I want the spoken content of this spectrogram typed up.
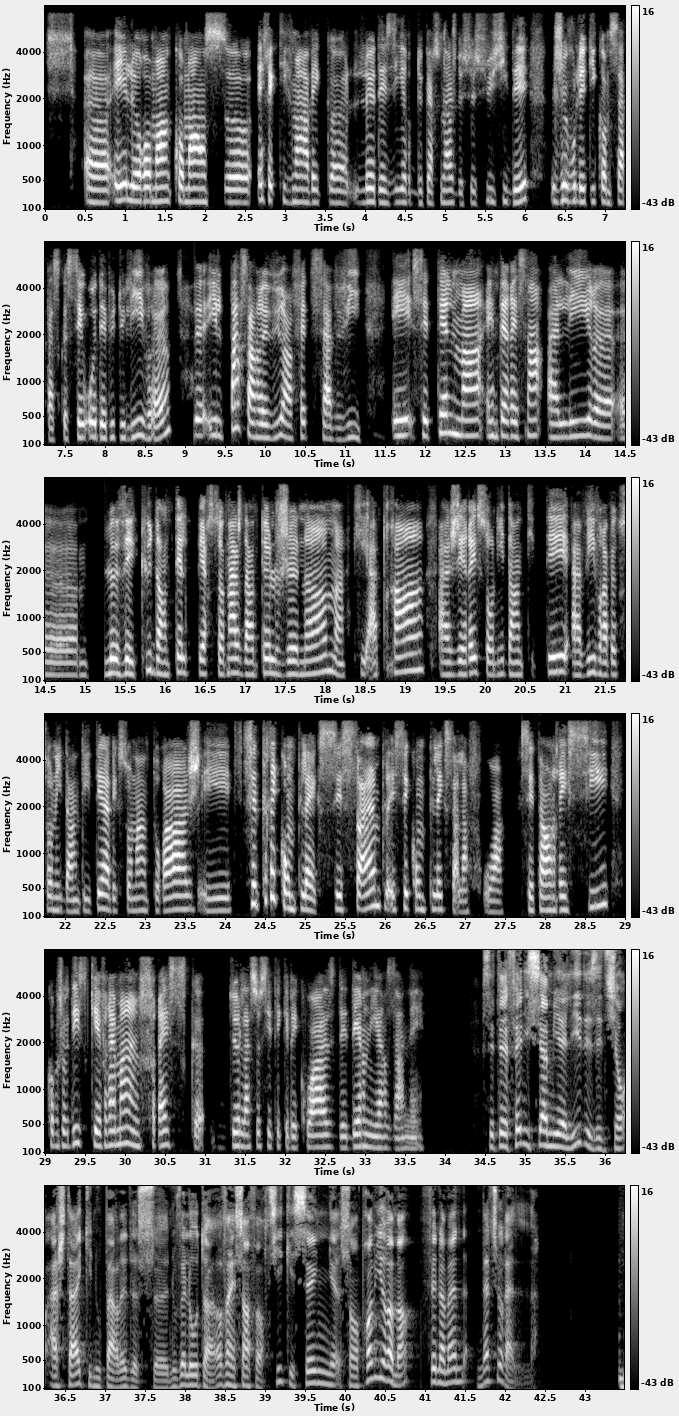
Euh, et le roman commence euh, effectivement avec euh, le désir du personnage de se suicider. Je vous le dis comme ça parce que c'est au début du livre. Il passe en revue en fait sa vie et c'est tellement intéressant à lire euh, le vécu d'un tel personnage, d'un tel jeune homme qui apprend à gérer son identité, à vivre avec son identité, avec son entourage. Et c'est très complexe, c'est simple et c'est complexe à la fois. C'est un récit, comme je vous dis, qui est vraiment un fresque de la société québécoise des dernières années. C'était Félicia Mieli des éditions Hashtag qui nous parlait de ce nouvel auteur, Vincent Fortier, qui signe son premier roman, Phénomène naturel. Je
